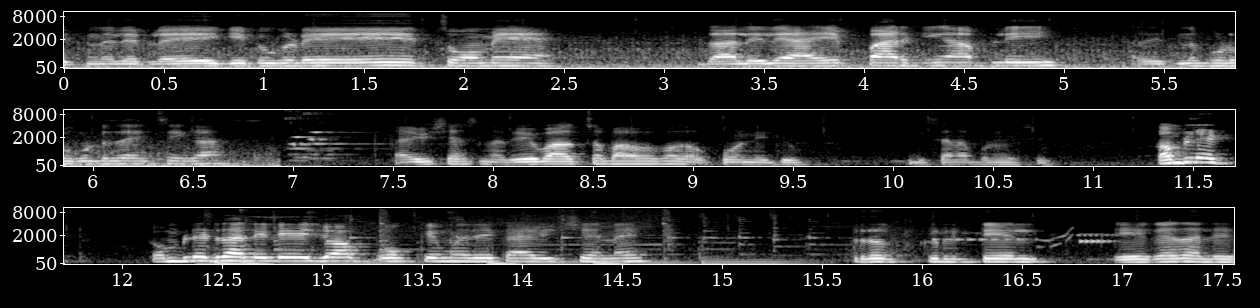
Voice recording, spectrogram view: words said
इथनं लेपला. ए गेट उघडे चोम्या. झालेले आहे पार्किंग आपली. इथनं पुढं कुठं जायचंय का? काय विषय असणार रे बाजूचा बाबा बघा कोण आहे तू. दिसाना पण व्यवस्थित. कंप्लीट कंप्लीट झालेली आहे जॉब ओके मध्ये काय विषय नाही. ट्रक रिटेल हे काय झाले?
